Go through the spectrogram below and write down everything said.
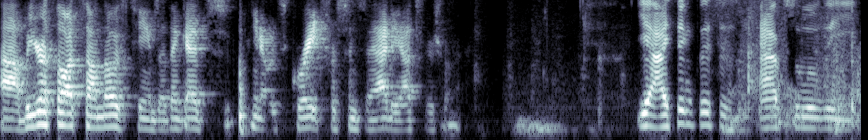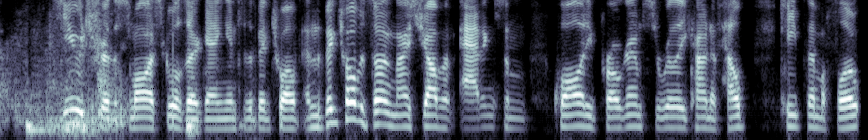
Uh, but your thoughts on those teams? I think it's you know it's great for Cincinnati, that's for sure. Yeah, I think this is absolutely huge for the smaller schools that are getting into the Big 12. And the Big 12 has done a nice job of adding some quality programs to really kind of help keep them afloat.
